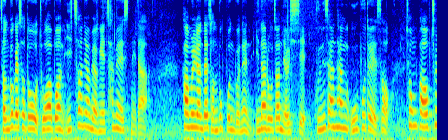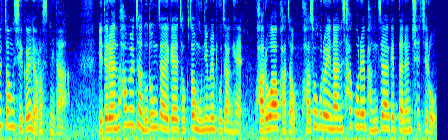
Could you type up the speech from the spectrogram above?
전북에서도 조합원 2천여 명이 참여했습니다. 화물연대 전북본부는 이날 오전 10시 군산항 5부대에서 총파업 출정식을 열었습니다. 이들은 화물차 노동자에게 적정 운임을 보장해 과로와 과적, 과속으로 인한 사고를 방지하겠다는 취지로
